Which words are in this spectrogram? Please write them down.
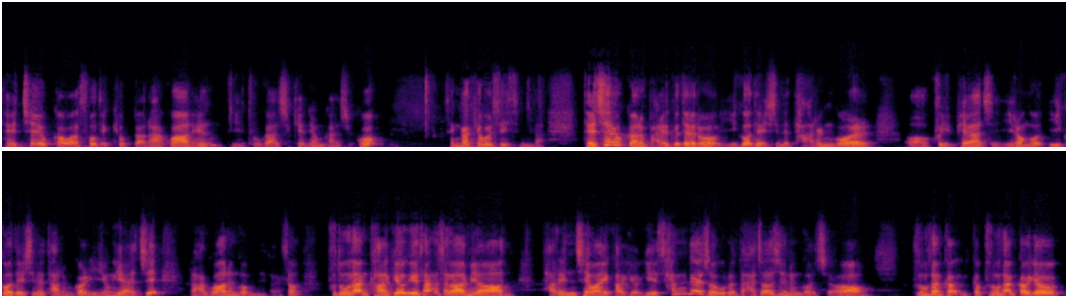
대체 효과와 소득 효과라고 하는 이 두 가지 개념 가지고 생각해 볼 수 있습니다. 대체 효과는 말 그대로 이거 대신에 다른 걸 어, 구입해야지 이런 거 이거 대신에 다른 걸 이용해야지 라고 하는 겁니다. 그래서 부동산 가격이 상승하면 다른 재화의 가격이 상대적으로 낮아지는 거죠. 부동산 가, 그러니까 부동산 가격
